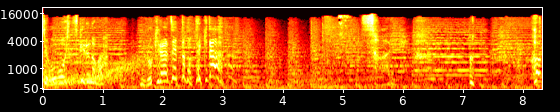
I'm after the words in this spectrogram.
情を押し付けるのはプロキラー Z の敵だ。サーリー。うん。本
